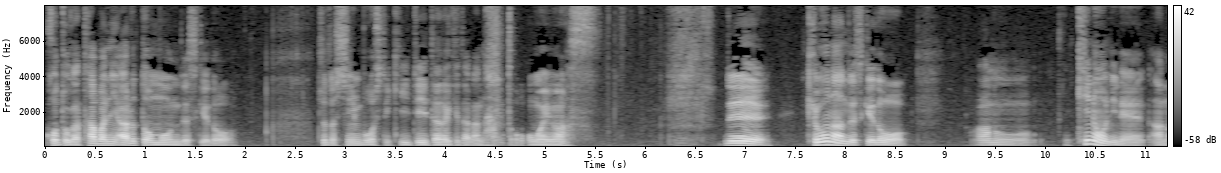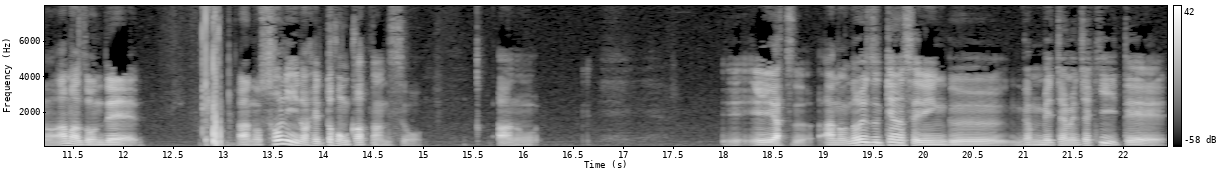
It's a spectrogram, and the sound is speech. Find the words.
ことがたまにあると思うんですけど、ちょっと辛抱して聞いていただけたらなと思います。で、今日なんですけど、あの、昨日にね、あの、アマゾンで、あの、ソニーのヘッドホン買ったんですよ。あの、ええやつ。あの、ノイズキャンセリングがめちゃめちゃ効いて、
